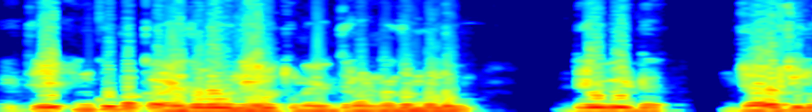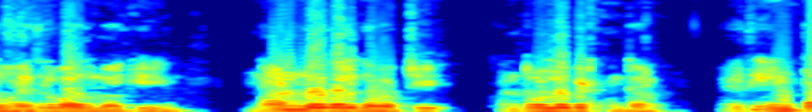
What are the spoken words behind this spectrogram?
అయితే ఇంకో పక్క హైదరాబాద్ నేలుతున్న ఇద్దరు అన్నదమ్ములు డేవిడ్ జార్జిలు హైదరాబాద్లోకి నాన్ లోకల్గా వచ్చి కంట్రోల్లో పెట్టుకుంటారు. అయితే ఇంత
